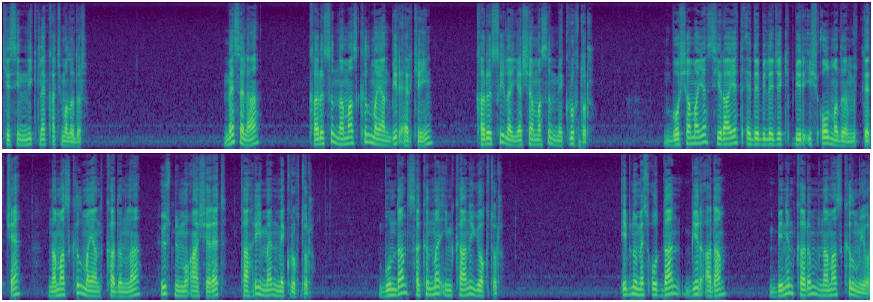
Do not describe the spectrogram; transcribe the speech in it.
kesinlikle kaçmalıdır. Mesela, karısı namaz kılmayan bir erkeğin, karısıyla yaşaması mekruhtur. Boşamaya sirayet edebilecek bir iş olmadığı müddetçe, namaz kılmayan kadınla hüsnü muaşeret tahrimen mekruhtur. Bundan sakınma imkanı yoktur. İbn Mesud'dan bir adam, benim karım namaz kılmıyor.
